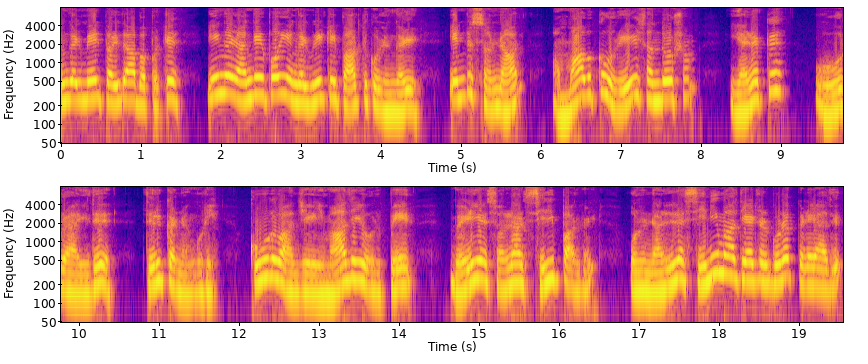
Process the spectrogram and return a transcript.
எங்கள் மேல் பரிதாபப்பட்டு நீங்கள் அங்கே போய் எங்கள் வீட்டை பார்த்து கொள்ளுங்கள் என்று சொன்னார். அம்மாவுக்கு ஒரே சந்தோஷம். எனக்கு ஊரா இது திருக்கண்ணங்குடி. கூடுவாஞ்சேரி மாதிரி ஒரு பேர். வெளியே சொன்னால் சிரிப்பார்கள். ஒரு நல்ல சினிமா தியேட்டர் கூட கிடையாது.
